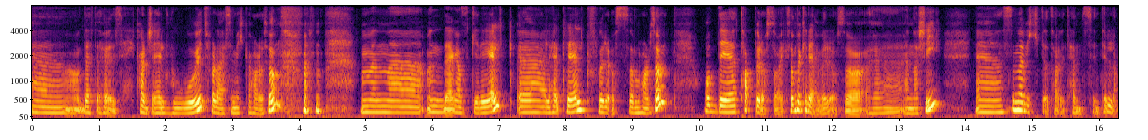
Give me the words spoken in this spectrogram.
Eh, dette høres kanskje helt woo ut for deg som ikke har det sånn. men, eh, men, det er ganske reelt, eh, eller helt reelt for oss som har det sånn. Og det tapper også, ikke sant? og krever også eh, energi, eh, som det er viktig å ta litt hensyn til. Da.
